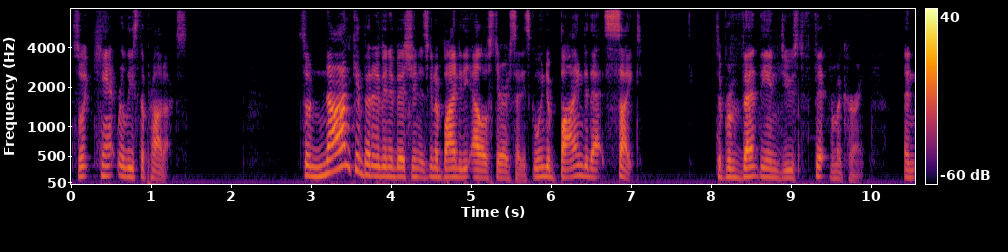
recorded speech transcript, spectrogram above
so it can't release the products. So non-competitive inhibition is going to bind to the allosteric site. It's going to bind to that site to prevent the induced fit from occurring. An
